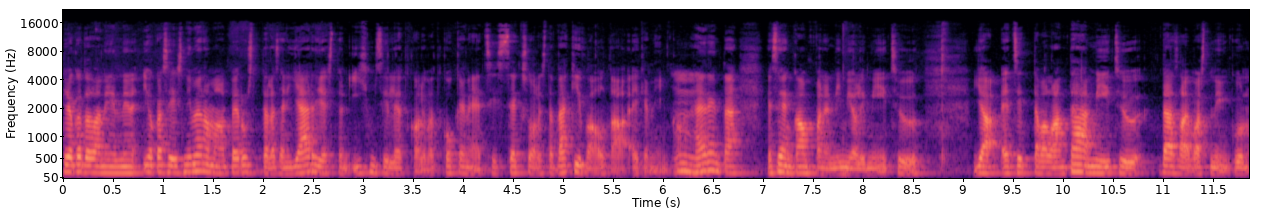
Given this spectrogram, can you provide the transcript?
Joka, tota, niin, niin, joka siis nimenomaan perusti tällaisen järjestön ihmisille, jotka olivat kokeneet siis seksuaalista väkivaltaa eikä niinkään mm. häirintää. Ja sen kampanjan nimi oli Me Too. Ja että sitten tavallaan tämä Me Too, tämä sai vasta niin kuin,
